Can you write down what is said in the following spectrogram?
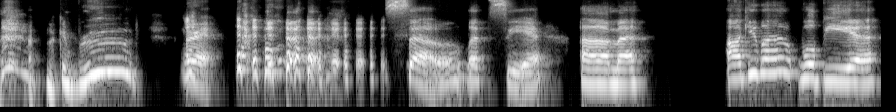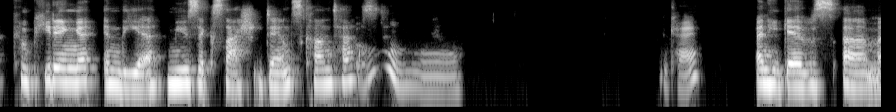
looking rude. All right. so let's see. Um, Aguila will be uh, competing in the uh, music slash dance contest, Ooh. Okay. and he gives um,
